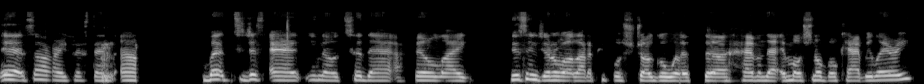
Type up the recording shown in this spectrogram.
Yeah. Yeah sorry kristyn. Um, but to just add you know to that i feel like just in general, a lot of people struggle with having that emotional vocabulary.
